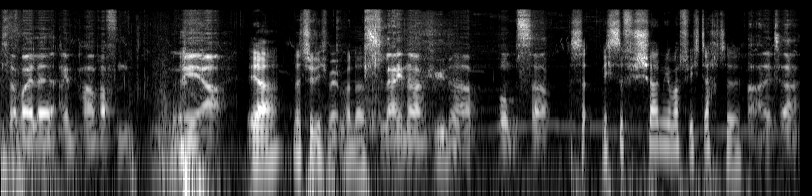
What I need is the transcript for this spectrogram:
mittlerweile ein paar Waffen mehr. Ja, natürlich merkt man das. Kleiner Hühnerbumser, Es hat nicht so viel Schaden gemacht, wie ich dachte. Alter.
